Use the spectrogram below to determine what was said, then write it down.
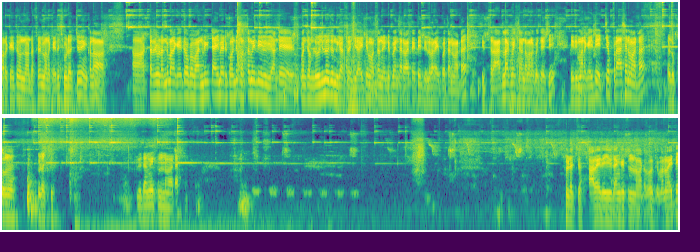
వరకు అయితే ఉన్నట ఫ్రెండ్ మనకైతే చూడొచ్చు. ఇంకా అట్టర్ చూడండి మనకైతే ఒక వన్ వీక్ టైం పెట్టుకోండి. మొత్తం ఇది అంటే కొంచెం లూజ్ లూజ్ ఉంది కదా ఫ్రెండ్స్. ఇది అయితే మొత్తం నిండిపోయిన తర్వాత అయితే డెలివరీ అయిపోతుంది అనమాట ఇది థర్డ్ లాక్ వేసిన అంట మనకు వచ్చేసి. ఇది మనకైతే హెచ్ఎఫ్ రాసి అనమాట అండ్ ఒక చూడొచ్చు. ఈ విధంగా అయితే అనమాట చూడొచ్చు ఆవేది ఈ విధంగా అవుతుంది అనమాట ఓకే మనం అయితే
